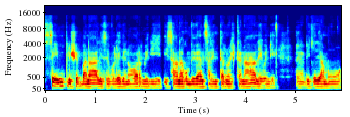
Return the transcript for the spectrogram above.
semplici e banali, se volete, norme di, di sana convivenza all'interno del canale, quindi eh, vi chiediamo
